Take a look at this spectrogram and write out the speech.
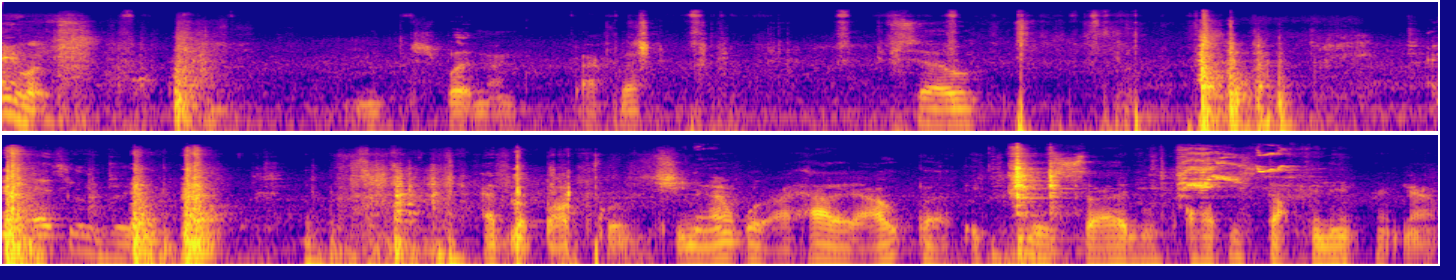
Anyway, split my back up. So, as you know, I have the popcorn machine out where I had it out, but it's inside with all the stuff in it right now.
